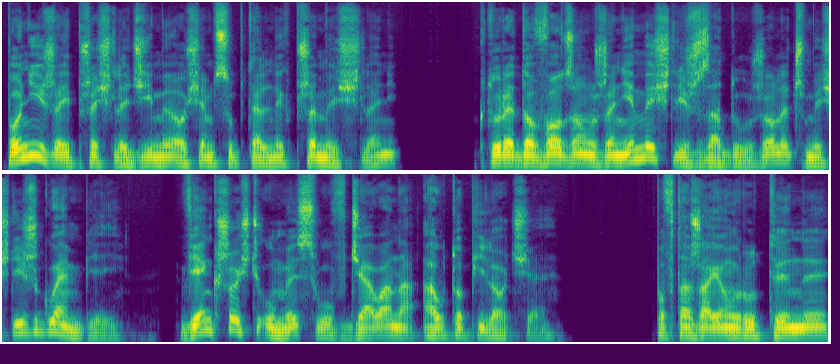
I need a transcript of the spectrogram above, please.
Poniżej prześledzimy osiem subtelnych przemyśleń, które dowodzą, że nie myślisz za dużo, lecz myślisz głębiej. Większość umysłów działa na autopilocie. Powtarzają rutyny,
